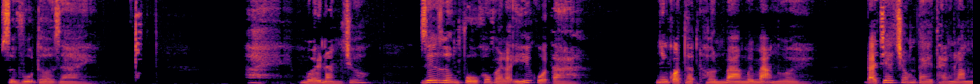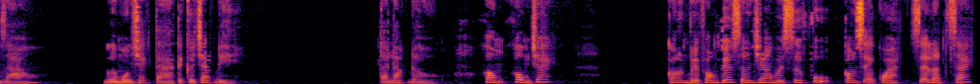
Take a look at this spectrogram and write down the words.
Sư phụ thở dài. Mười năm trước, giết Dương Phủ không phải là ý của ta. Nhưng quả thật hơn 30 mạng người đã chết trong tay thánh lăng giáo. Người muốn trách ta thì cứ trách đi. Ta lắc đầu. Không, không trách. Con về phong tuyết sơn trang với sư phụ, con sẽ quạt, sẽ lật sách,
